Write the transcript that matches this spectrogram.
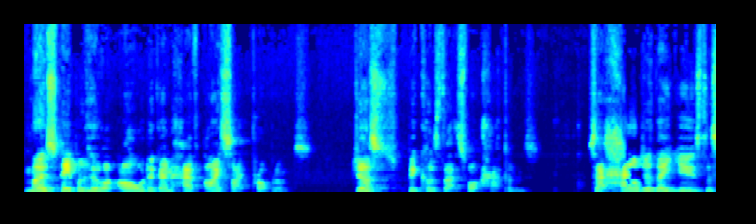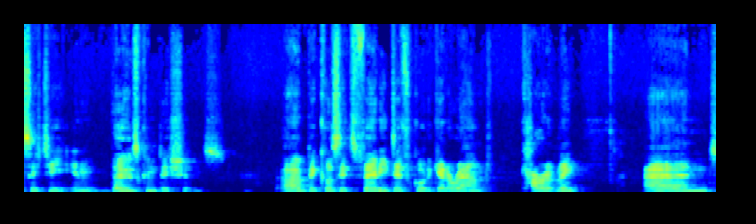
most people who are old are going to have eyesight problems just because that's what happens. So, how do they use the city in those conditions? Uh, because it's fairly difficult to get around currently. And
